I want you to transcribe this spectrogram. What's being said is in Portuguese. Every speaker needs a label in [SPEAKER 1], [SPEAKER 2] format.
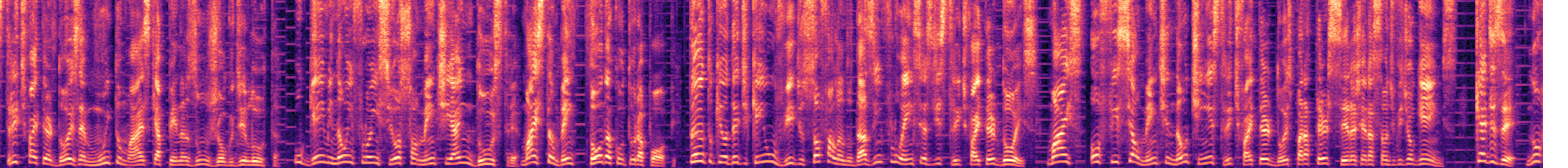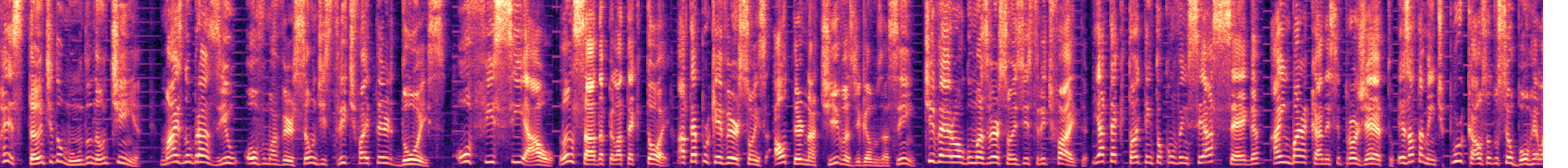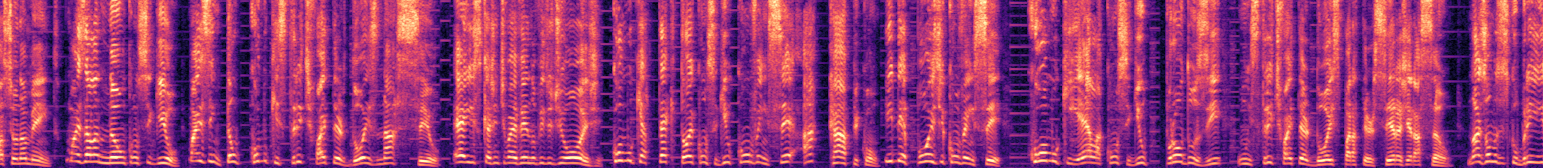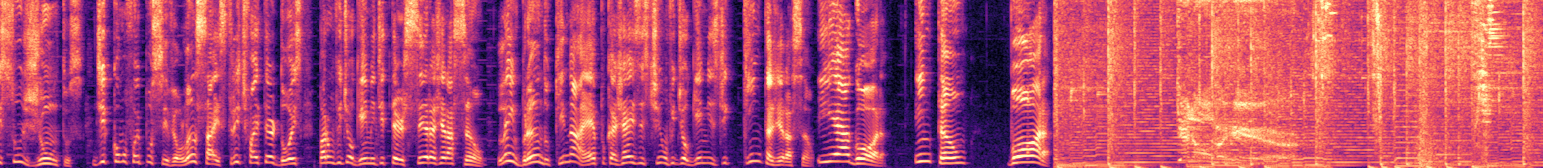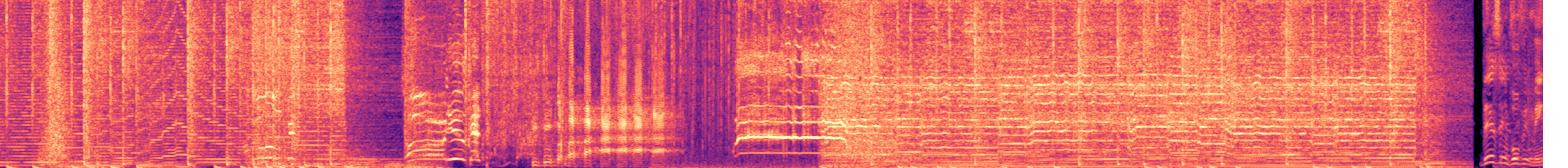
[SPEAKER 1] Street Fighter 2 é muito mais que apenas um jogo de luta. O game não influenciou somente a indústria, mas também toda a cultura pop. Tanto que eu dediquei um vídeo só falando das influências de Street Fighter 2. Mas oficialmente não tinha Street Fighter 2 para a terceira geração de videogames. Quer dizer, no restante do mundo não tinha. Mas no Brasil houve uma versão de Street Fighter 2 oficial, lançada pela Tectoy. Até porque versões alternativas, digamos assim, tiveram algumas versões de Street Fighter. E a Tectoy tentou convencer a SEGA a embarcar nesse projeto, exatamente por causa do seu bom relacionamento. Mas ela não conseguiu. Mas então, como que Street Fighter 2 nasceu? É isso que a gente vai ver no vídeo de hoje. Como que a Tectoy conseguiu convencer a Capcom? E depois de convencer, como que ela conseguiu produzir um Street Fighter 2 para a terceira geração. Nós vamos descobrir isso juntos, de como foi possível lançar Street Fighter 2 para um videogame de terceira geração. Lembrando que na época já existiam videogames de quinta geração. E é agora. Então, bora!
